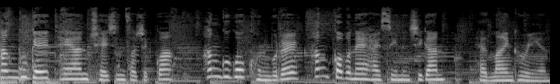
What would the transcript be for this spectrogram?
한국에 대한 최신 소식과 한국어 공부를 한꺼번에 할 수 있는 시간 Headline Korean.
